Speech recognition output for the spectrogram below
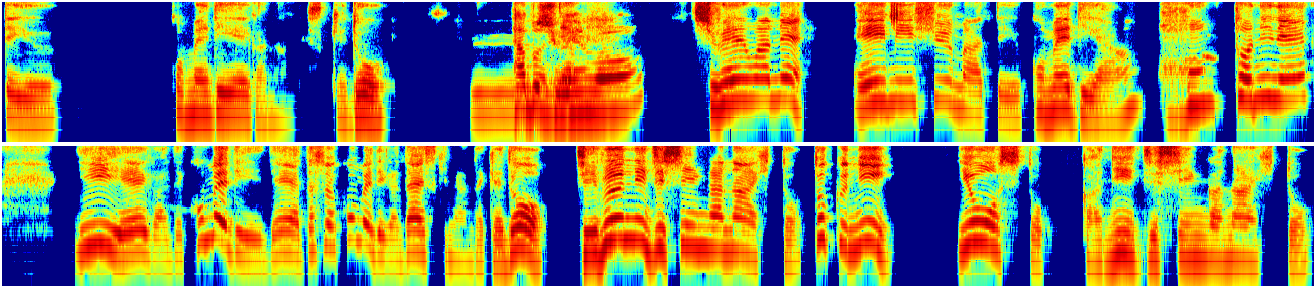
ていうコメディ映画なんですけど、多分ね主演は？主演はね、エイミー・シューマーっていうコメディアン。本当にね、いい映画で、コメディで、私はコメディが大好きなんだけど、自分に自信がない人、特に容姿とかに自信がない人、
